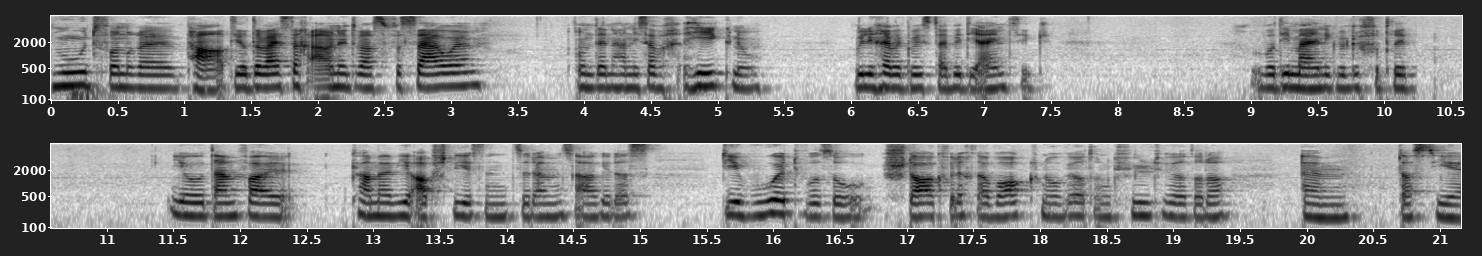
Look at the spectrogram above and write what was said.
die Mut von einer Party oder weiß doch auch nicht was versauen. Und dann habe ich es einfach hingenommen, weil ich eben gewusst habe, ich bin die Einzige, die die Meinung wirklich vertritt. Ja, in dem Fall kann man wie abschließend zu dem sagen, dass die Wut, die so stark vielleicht auch wahrgenommen wird und gefühlt wird, oder ähm, dass die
